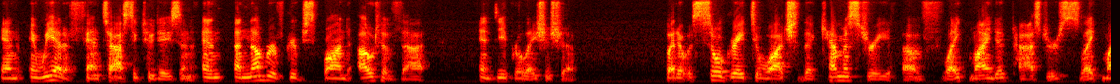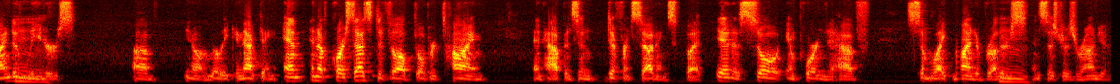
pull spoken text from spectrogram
and and we had a fantastic two days, and and a number of groups spawned out of that and deep relationship. But it was so great to watch the chemistry of like-minded pastors, like-minded mm. leaders, um, you know, really connecting. And and of course, that's developed over time, and happens in different settings. But it is so important to have some like-minded brothers mm. and sisters around you.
